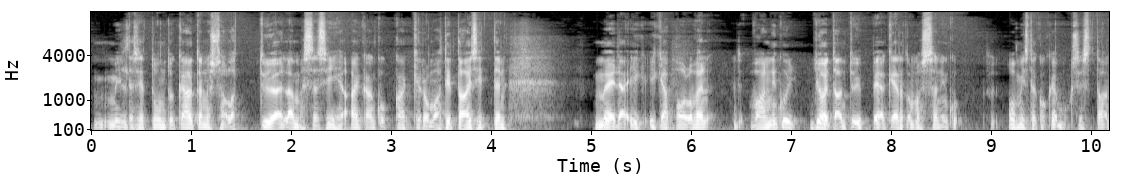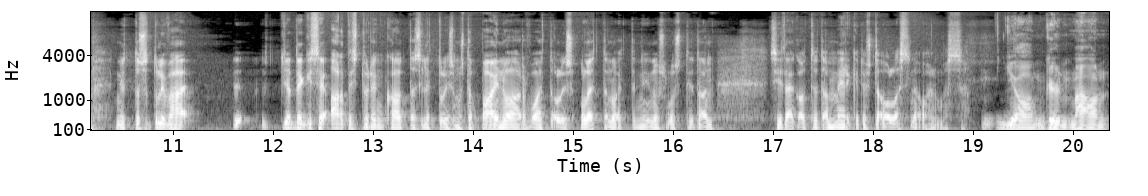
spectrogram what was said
miltä se tuntui käytännössä olla työelämässä siihen aikaan, kun kaikki romahti, tai sitten meidän ikäpolven, vaan niin kuin joitain tyyppejä kertomassa niin kuin omista kokemuksistaan. Nyt tuossa tuli vähän, jotenkin se artistuuden kautta sille tuli sellaista painoarvoa, että olisi olettanut, että niin olisi ollut jotain, sitä kautta jotain merkitystä olla siinä ohjelmassa. Joo, kyllä mä oon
